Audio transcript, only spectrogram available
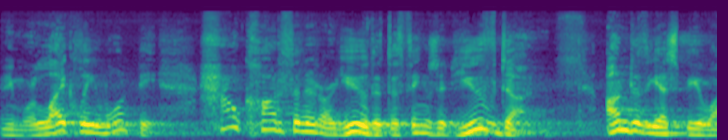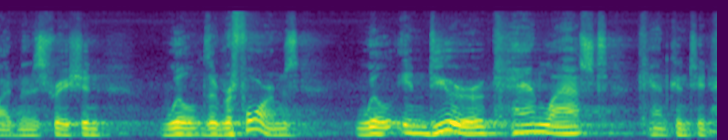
anymore. Likely won't be. How confident are you that the things that you've done under the SBY administration will, the reforms, will endure, can last, can continue?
